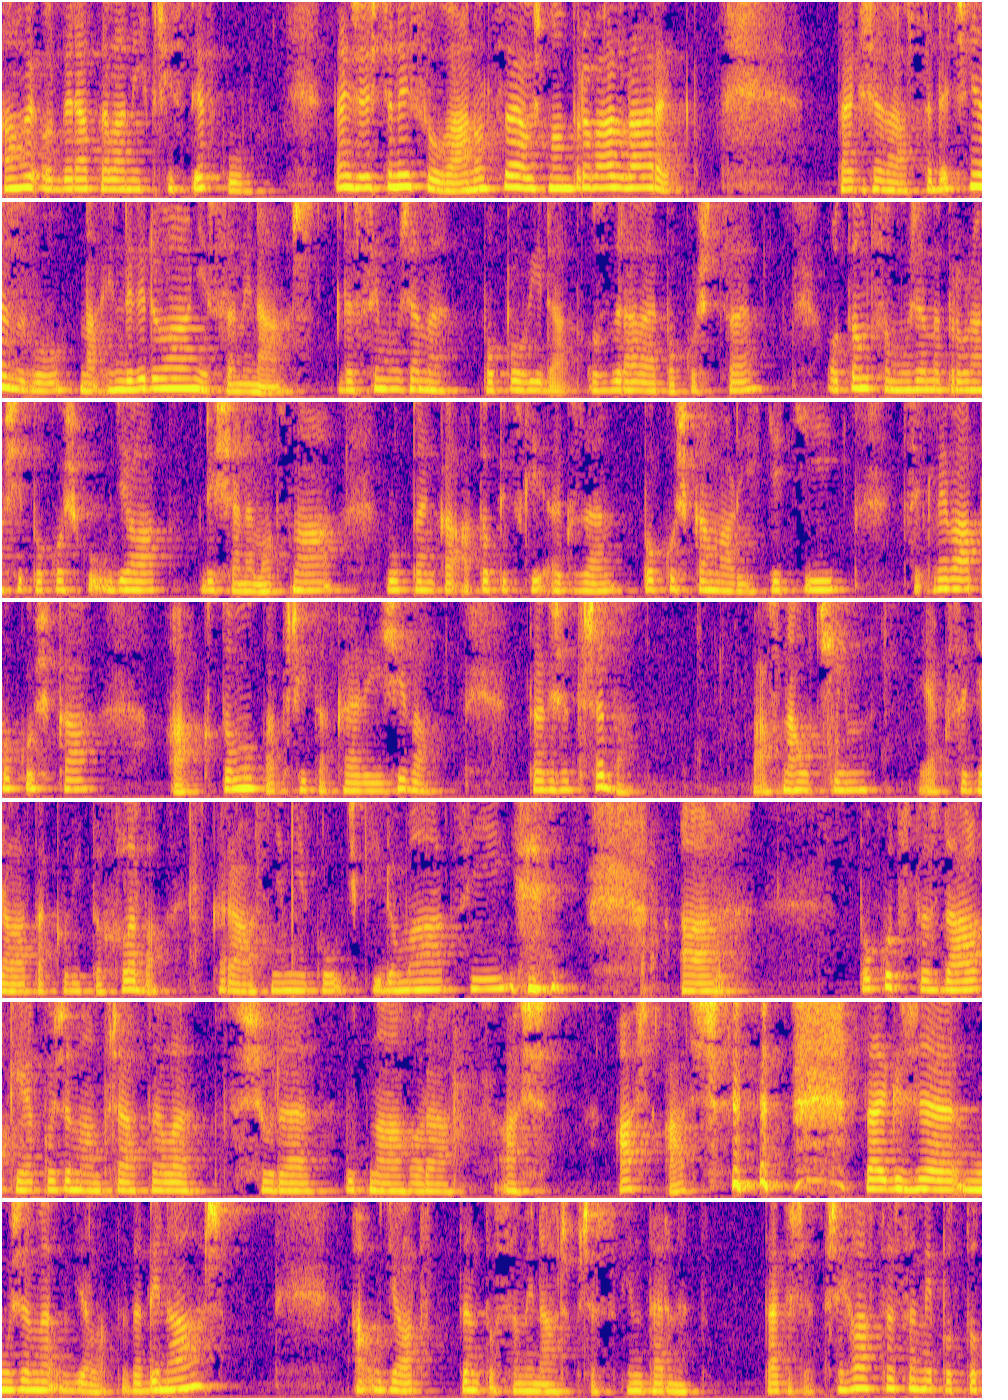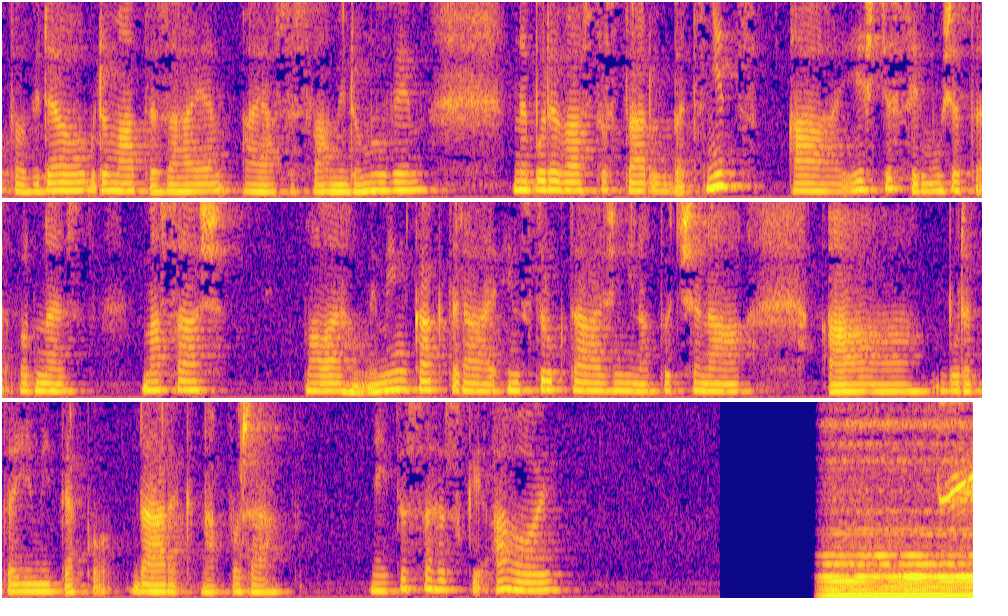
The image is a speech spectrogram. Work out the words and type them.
Ahoj odběratelé mých příspěvků. Takže ještě nejsou Vánoce a už mám pro vás dárek. Takže vás srdečně zvu na individuální seminář, kde si můžeme popovídat o zdravé pokožce, o tom, co můžeme pro naši pokožku udělat, když je nemocná, lupenka, atopický exém, pokožka malých dětí, citlivá pokožka a k tomu patří také výživa. Takže třeba vás naučím jak se dělá takovýto chleba. Krásně měkoučký domácí. a pokud jste z dálky, jakože mám přátele všude, Kutná hora, až, až, až, takže můžeme udělat webinář a udělat tento seminář přes internet. Takže přihlaste se mi pod toto video, kdo máte zájem a já se s vámi domluvím. Nebude vás to stát vůbec nic, a ještě si můžete odnést masáž malého miminka, která je instruktážní, natočená a budete ji mít jako dárek na pořád. Mějte se hezky, ahoj! thank you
